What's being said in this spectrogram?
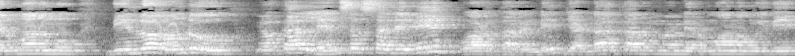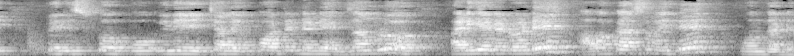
నిర్మాణము. దీనిలో రెండు యొక్క లెన్సెస్ అనేవి వాడతారండి. జడ్డాకారంలో నిర్మాణం ఇది పెరిస్కోప్. ఇది చాలా ఇంపార్టెంట్ అండి. ఎగ్జామ్లో అడిగేటటువంటి అవకాశం అయితే ఉందండి.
